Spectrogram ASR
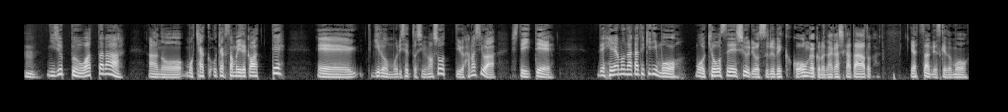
うん。20分終わったら、あの、もう客、お客様入れ替わって、えー、議論もリセットしてみましょうっていう話はしていて、で、部屋の中的にも、もう強制終了するべく、こう、音楽の流し方とか、やってたんですけども、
